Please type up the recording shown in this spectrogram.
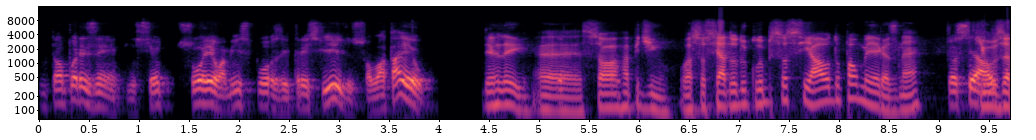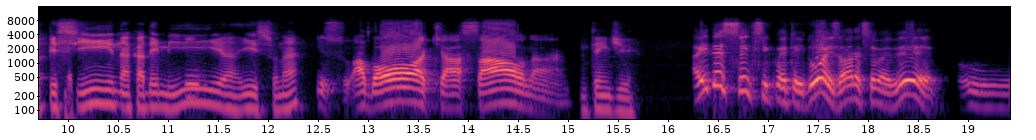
Então, por exemplo, se eu sou eu, a minha esposa e três filhos, só vota eu. Derlei, é, só rapidinho. O associado do clube social do Palmeiras, né? Social. Que usa piscina, academia, isso, né? Isso. A bote, a sauna. Entendi. Aí desses 152, a hora que você vai ver, o...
